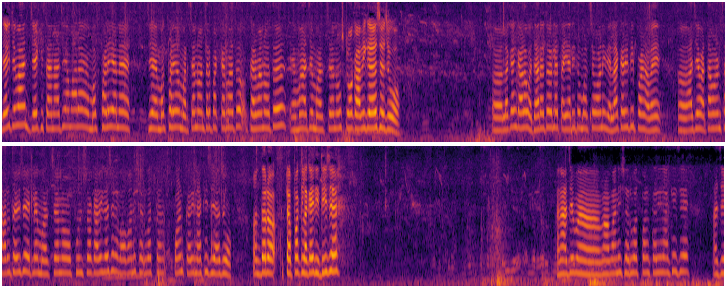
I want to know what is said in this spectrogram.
જય જવાન, જય કિસાન. આજે અમારે મગફળી અને જે મગફળીમાં મરચાંનો અંતરપાક કરવા તો કરવાનો હતો, એમાં આજે મરચાંનો સ્ટોક આવી ગયો છે, જુઓ. લગન લગનગાળો વધારે હતો એટલે તૈયારી તો મરચાંવાળી વહેલા કરી હતી, પણ હવે આજે વાતાવરણ સારું થયું છે એટલે મરચાંનો ફૂલ સ્ટોક આવી ગયો છે અને વાવવાની શરૂઆત પણ કરી નાખી છે, આ જુઓ. અંદર ટપક લગાવી દીધી છે. અને આજે વાવવાની શરૂઆત પણ કરી નાખી છે. આજે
